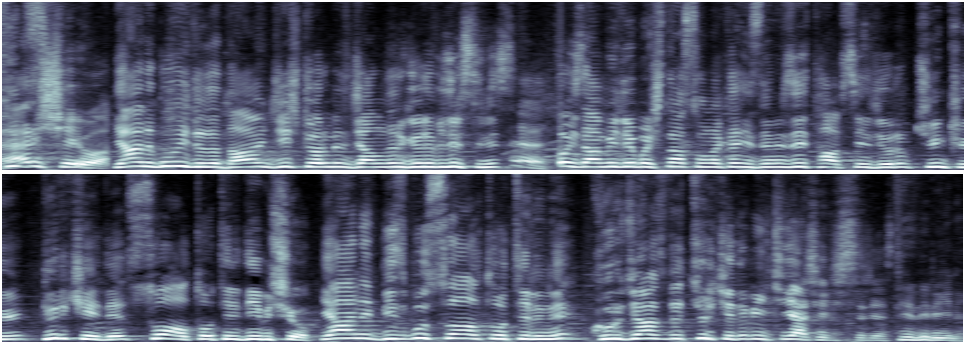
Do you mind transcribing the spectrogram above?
her şey var. yani bu videoda daha önce hiç görmediğiniz canlıları görebilirsiniz. Evet. O yüzden video başından sonuna kadar izlemenizi tavsiye ediyorum. Çünkü Türkiye'de su altı oteli diye bir şey yok. Yani biz bu su altı otelini kuracağız ve Türkiye'de bir ilki gerçekleştireceğiz. Tedirginim.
